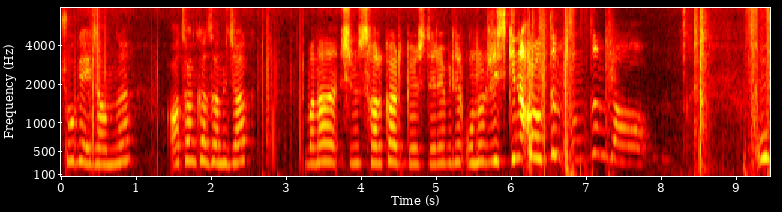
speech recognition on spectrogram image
Çok heyecanlı. Atan kazanacak. Bana şimdi sarı kart gösterebilir. Onun riskini aldım. Aldım ya. Of.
